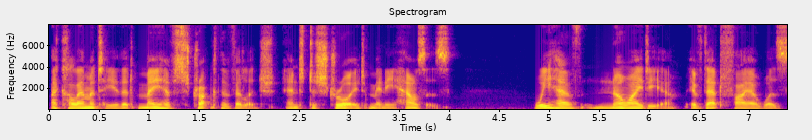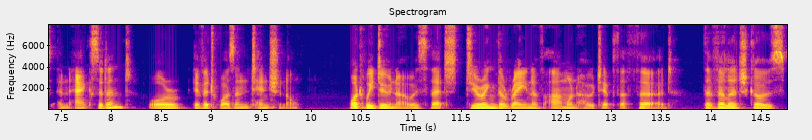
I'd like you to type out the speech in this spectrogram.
a calamity that may have struck the village and destroyed many houses. We have no idea if that fire was an accident or if it was intentional. What we do know is that during the reign of Amunhotep III, the village goes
